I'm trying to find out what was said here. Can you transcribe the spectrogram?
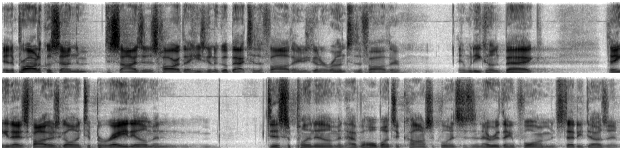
And the prodigal son decides in his heart that he's going to go back to the father and he's going to run to the father. And when he comes back, thinking that his father is going to berate him and discipline him and have a whole bunch of consequences and everything for him, instead he doesn't.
